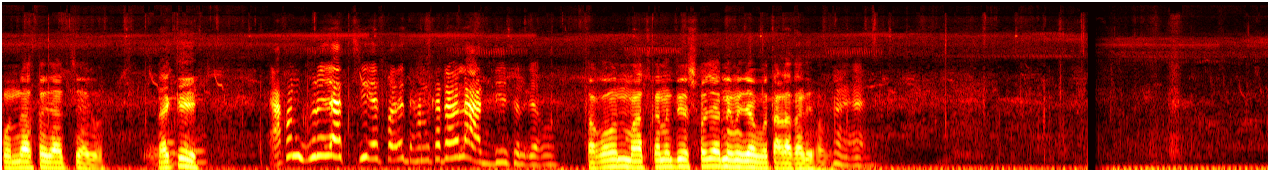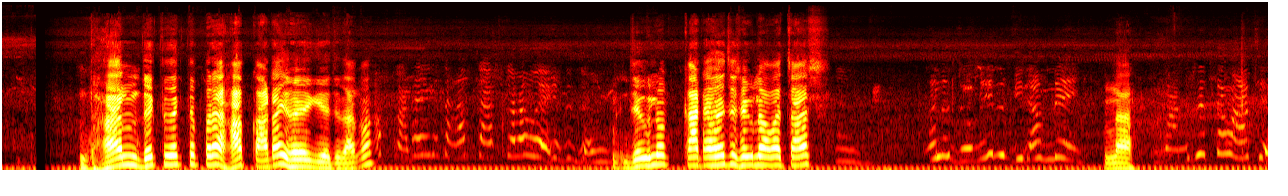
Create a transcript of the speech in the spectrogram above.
কোন রাস্তায় যাচ্ছে একবার নাকি? এখন ঘুরে যাচ্ছি এরপরে ধান কাটা হলে আট দিয়ে চলে যাব। তখন মাঝখানে দিয়ে সোজা নেমে যাব তাড়াতাড়ি হবে। হ্যাঁ। ধান দেখতে দেখতে প্রায় হাফ কাটাই হয়ে গিয়েছে দেখো। যেগুলো কাটা হয়েছে সেগুলো আবার চাষ? মানে না মানুষের তাও আছে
